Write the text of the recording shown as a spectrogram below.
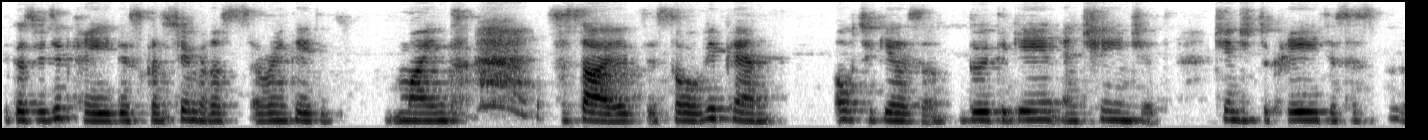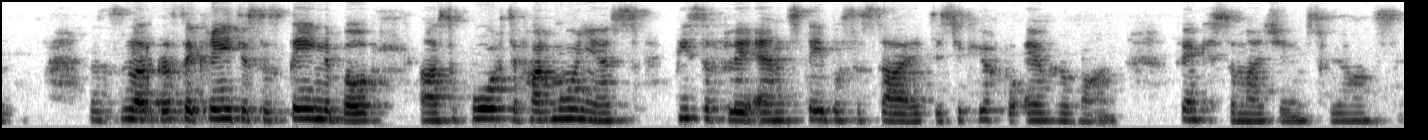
because we did create this consumerist orientated mind society, so we can all together do it again and change it, change it to create a it's not to create a sustainable, uh, supportive, harmonious peacefully and stable society, secure for everyone. Thank you so much, James, for your answer.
